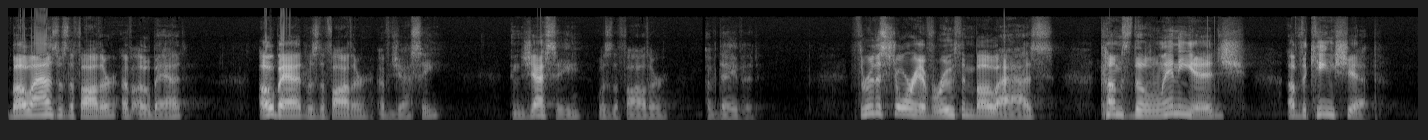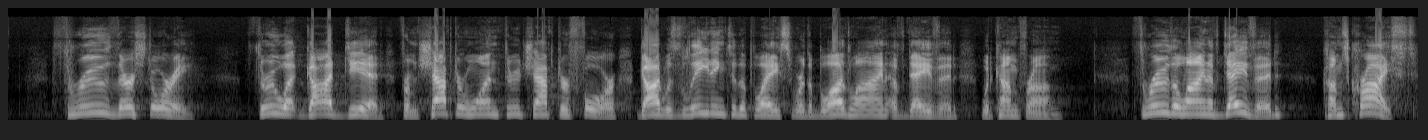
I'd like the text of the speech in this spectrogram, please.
Boaz was the father of Obed. Obed was the father of Jesse. And Jesse was the father of David. Through the story of Ruth and Boaz comes the lineage of the kingship. Through their story, through what God did from chapter 1 through chapter 4, God was leading to the place where the bloodline of David would come from. Through the line of David, comes Christ.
